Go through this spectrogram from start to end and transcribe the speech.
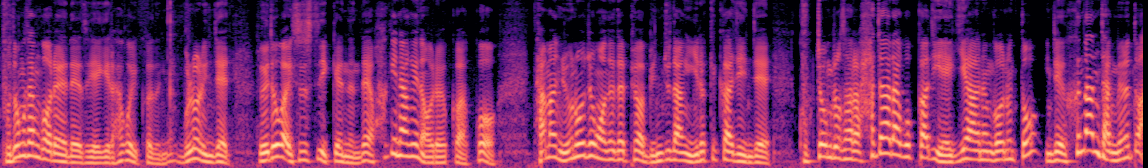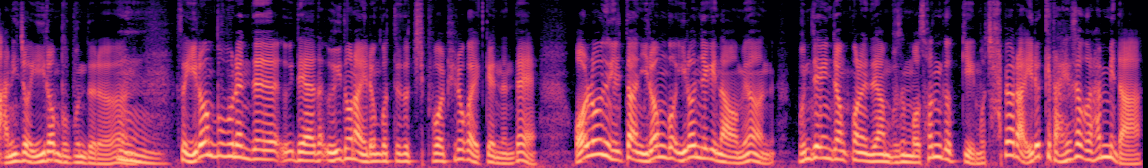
부동산 거래에 대해서 얘기를 하고 있거든요. 물론 이제 의도가 있을 수도 있겠는데 확인하기는 어려울 것 같고 다만 윤호중 원내대표와 민주당이 이렇게까지 이제 국정조사를 하자라고까지 얘기하는 거는 또 이제 흔한 장면은 또 아니죠. 이런 부분들은. 음. 그래서 이런 부분에 대- 대한 의도나 이런 것들도 짚어볼 필요가 있겠는데 언론은 일단 이런 거 이런 얘기 나오면 문재인 정권에 대한 무슨 뭐 선긋기, 뭐 차별화 이렇게 다 해석을 합니다.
